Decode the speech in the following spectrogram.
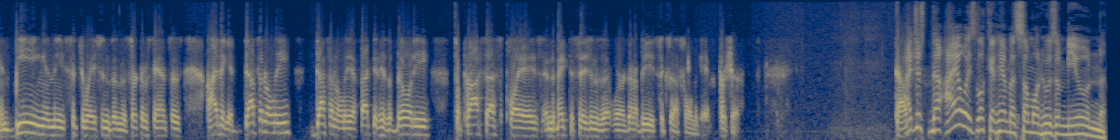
and being in these situations and the circumstances, I think it definitely definitely affected his ability to process plays and to make decisions that were going to be successful in the game for sure. Kyle? I just I always look at him as someone who's immune.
